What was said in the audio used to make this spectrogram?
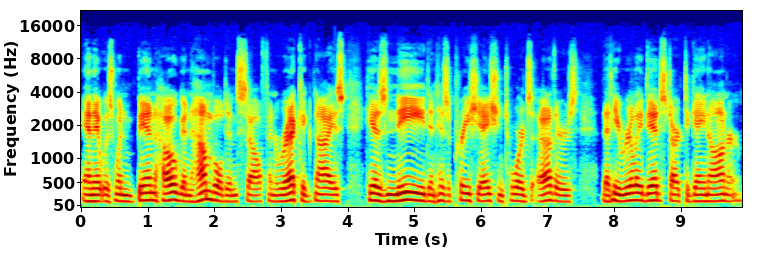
And it was when Ben Hogan humbled himself and recognized his need and his appreciation towards others that he really did start to gain honor.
